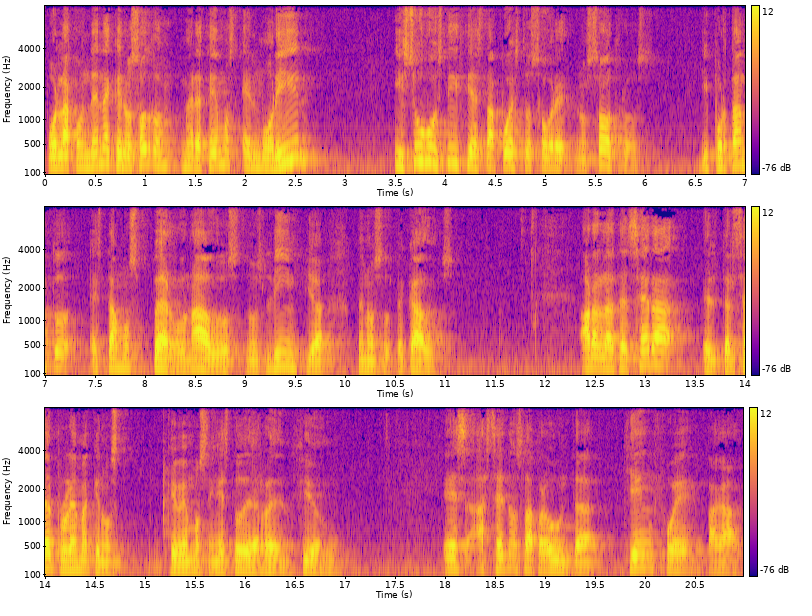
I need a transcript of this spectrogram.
por la condena que nosotros merecemos, el morir y su justicia está puesto sobre nosotros y por tanto estamos perdonados, nos limpia de nuestros pecados. Ahora la tercera, el tercer problema que, nos, que vemos en esto de redención es hacernos la pregunta, quién fue pagado.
